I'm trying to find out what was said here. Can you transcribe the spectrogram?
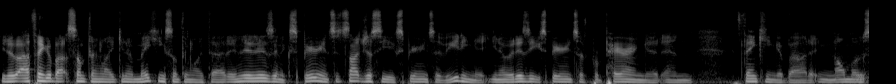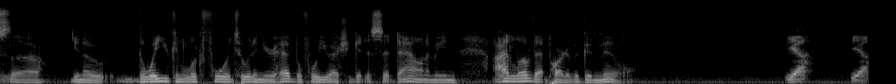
you know, I think about something like you know making something like that, and it is an experience. It's not just the experience of eating it. You know, it is the experience of preparing it and thinking about it, and almost mm-hmm. uh, you know the way you can look forward to it in your head before you actually get to sit down. I mean, I love that part of a good meal. Yeah, yeah,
